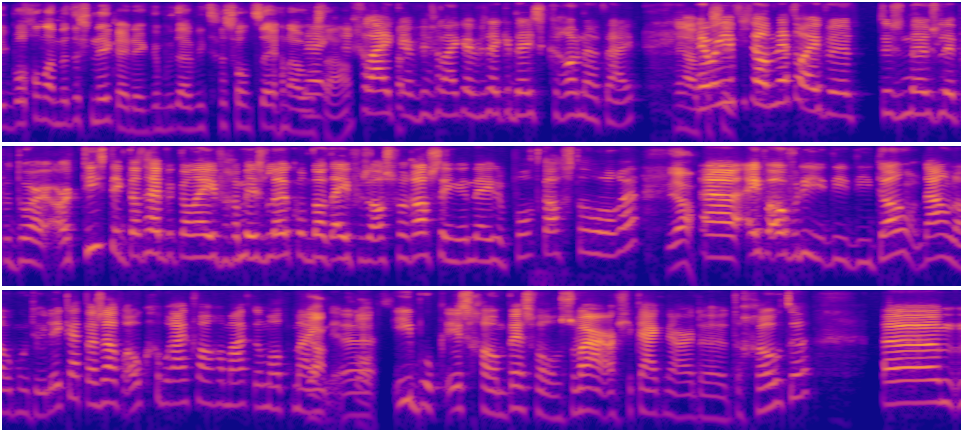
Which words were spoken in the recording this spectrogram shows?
Ik begon dan met een snicker. Ik denk, er moet even iets gezonds tegenover Nee, staan. gelijk heb je, gelijk heb je, zeker deze coronatijd. Ja, nee, maar je vertelde net al even tussen neuslippen door artiest. Ik, dat heb ik dan even gemist. Leuk om dat even als verrassing in deze podcast te horen. Ja, Eh, even over die, die, die down, downloadmodule. Ik heb daar zelf ook gebruik van gemaakt, omdat mijn Ja, eh, e-book is gewoon best wel zwaar als je kijkt naar de, de grootte. Ehm,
